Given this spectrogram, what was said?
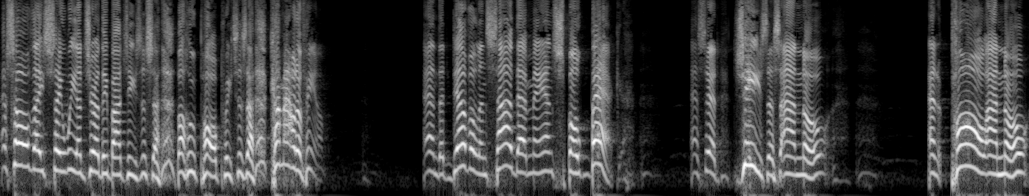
And so they say, We adjure thee by Jesus, uh, by who Paul preaches, uh, come out of him. And the devil inside that man spoke back and said, Jesus, I know. And Paul, I know.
